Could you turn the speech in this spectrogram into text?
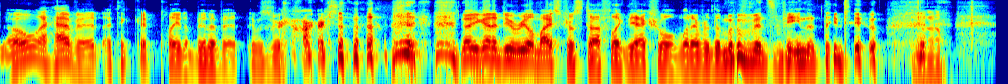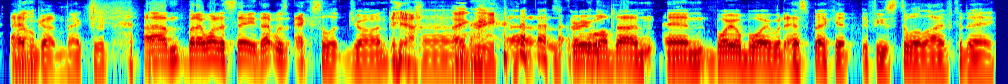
know. I have it. I think I played a bit of it. It was very hard. no, you got to do real maestro stuff, like the actual whatever the movements mean that they do. I don't know. I haven't gotten back to it, um, but I want to say that was excellent, John. Yeah, Uh, I agree. uh, it was very well done. And boy, oh boy, would S. Beckett, if he's still alive today,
